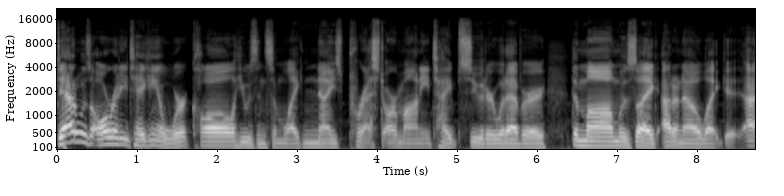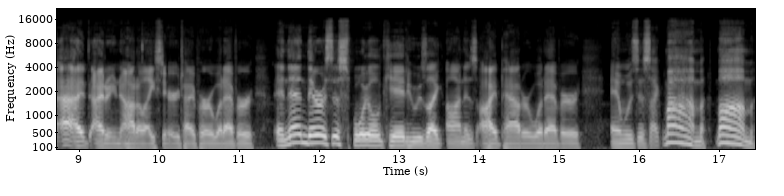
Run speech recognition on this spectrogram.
Dad was already taking a work call. He was in some like nice pressed Armani type suit or whatever. The mom was like, I don't know, like I, I I don't even know how to like stereotype her or whatever. And then there was this spoiled kid who was like on his iPad or whatever and was just like, Mom, Mom,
